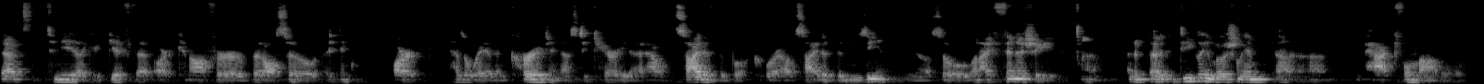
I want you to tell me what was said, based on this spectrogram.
That's to me like a gift that art can offer, but also I think art has a way of encouraging us to carry that outside of the book or outside of the museum. You know, so when I finish a, uh, a, deeply emotionally uh, uh, impactful novel,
